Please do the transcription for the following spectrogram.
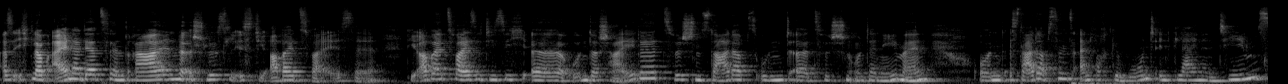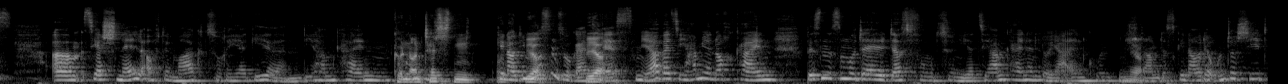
Also ich glaube, einer der zentralen Schlüssel ist die Arbeitsweise. Die Arbeitsweise, die sich äh, unterscheidet zwischen Startups und äh, zwischen Unternehmen. Und Startups sind es einfach gewohnt, in kleinen Teams ähm, sehr schnell auf den Markt zu reagieren. Die haben keinen. Können dann testen. Genau, die ja. müssen sogar ja. testen, ja, weil sie haben ja noch kein Businessmodell, das funktioniert. Sie haben keinen loyalen Kundenstamm. Ja. Das ist genau der Unterschied.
